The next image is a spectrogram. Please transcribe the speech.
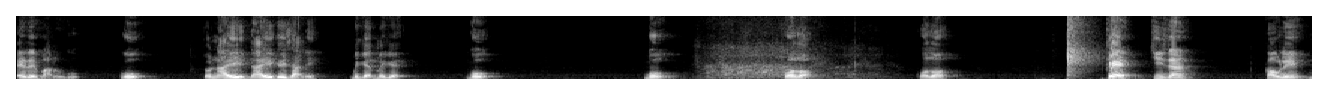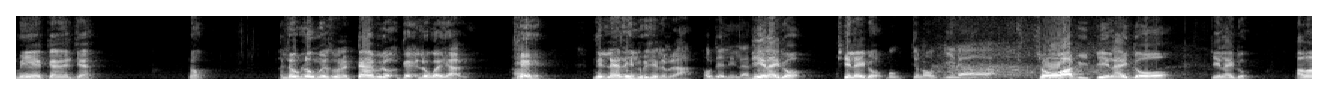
ဧည့်သည်ပါလို့ကိုကိုတော့နိုင်ရေးနိုင်ရေးကိစ္စလေမိတ်ကက်မိတ်ကက်ကိုကိုကောတော့ကောတော့ကဲကြည်စမ်းကောက်လေမင်းရဲ့ကံကြမ်းနော် အလုတ်လုံးမယ်ဆိုရင်တန်းပြီးတော့အကဲအလုတ်ကရပြီကဲနင်လမ်းစိတ်လိုချင်တယ်မလားဟုတ်တယ်လေလမ်းပြင်လိုက်တော့ပြင်လိုက်တော့ဟုတ်ကျွန်တော်ပြင်တာရှောသွားပြီပြင်လိုက်တော့ပြင်လိုက်တော့ဘာမှ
